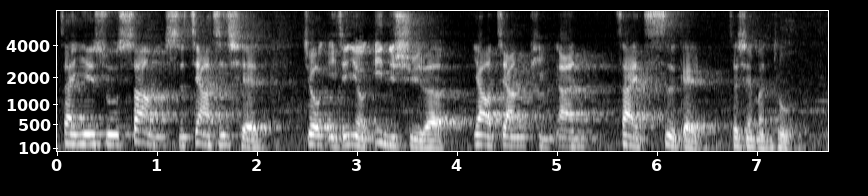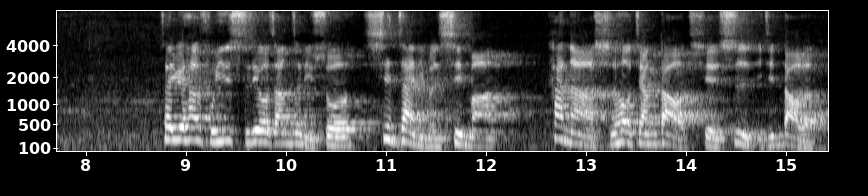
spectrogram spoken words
在耶稣上十架之前就已经有应许了。要将平安再赐给这些门徒。在约翰福音十六章这里说：“现在你们信吗？看呐，时候将到，且是已经到了。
